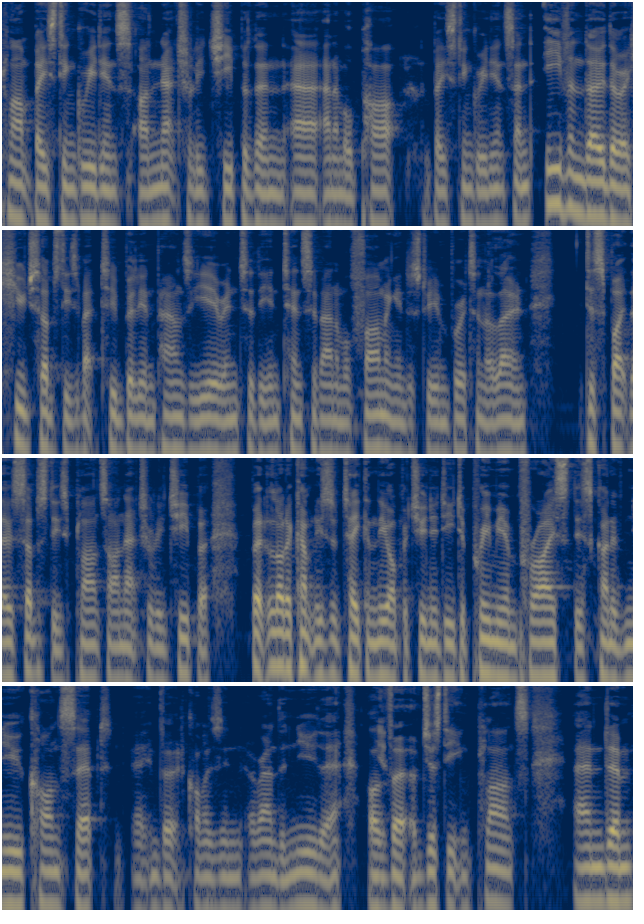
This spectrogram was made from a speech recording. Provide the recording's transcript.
plant-based ingredients are naturally cheaper than uh, animal part-based ingredients, and even though there are huge subsidies, about two billion pounds a year into the intensive animal farming industry in Britain alone, despite those subsidies, plants are naturally cheaper. But a lot of companies have taken the opportunity to premium price this kind of new concept, uh, inverted commas in around the new there, of uh, of just eating plants, and um,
